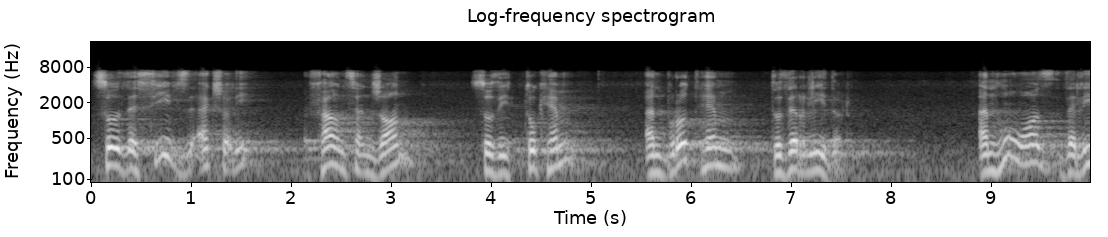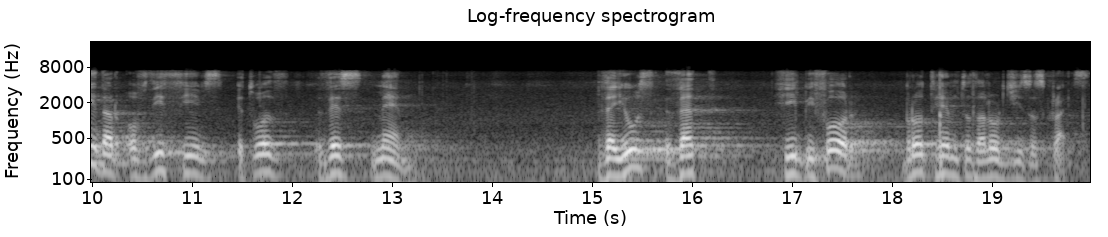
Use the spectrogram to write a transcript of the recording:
So the thieves actually found St. John, so they took him and brought him to their leader. And who was the leader of these thieves? It was this man, the youth that he before brought him to the Lord Jesus Christ.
